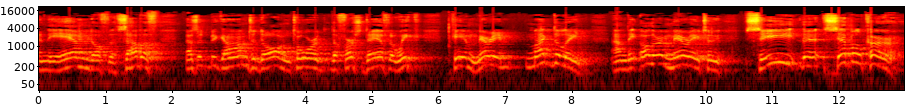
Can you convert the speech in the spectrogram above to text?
in the end of the Sabbath, as it began to dawn toward the first day of the week, came Mary Magdalene and the other Mary to see the sepulchre.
